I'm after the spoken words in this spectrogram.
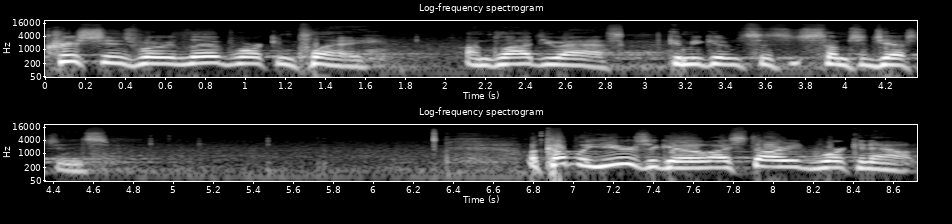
Christians where we live, work, and play? I'm glad you asked. Give me some suggestions. A couple years ago, I started working out.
